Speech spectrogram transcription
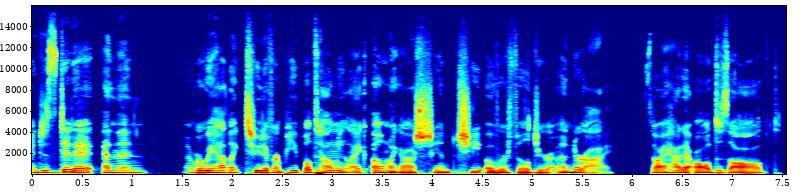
and just did it. And then remember, we had like two different people tell me like, oh my gosh, she she overfilled your under eye. So I had it all dissolved.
